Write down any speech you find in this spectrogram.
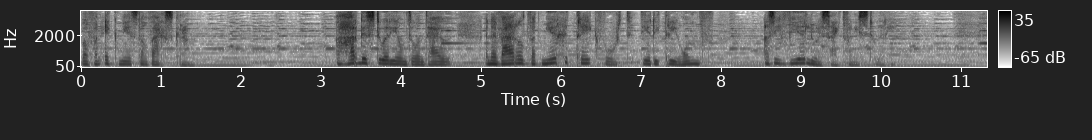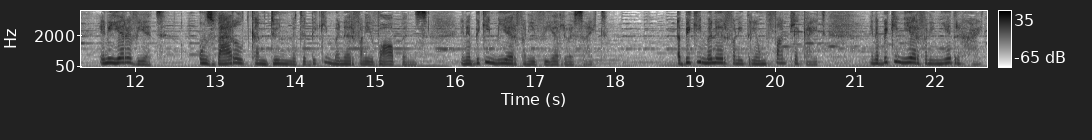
waarvan ek meestal wegskram. 'n Harde storie om te onthou in 'n wêreld wat meer getrek word deur die triomf as die weerloosheid van die storie. En die Here weet, ons wêreld kan doen met 'n bietjie minder van die wapens en 'n bietjie meer van die weerloosheid. 'n Bietjie minder van die triomfantlikheid en 'n bietjie meer van die nederigheid.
